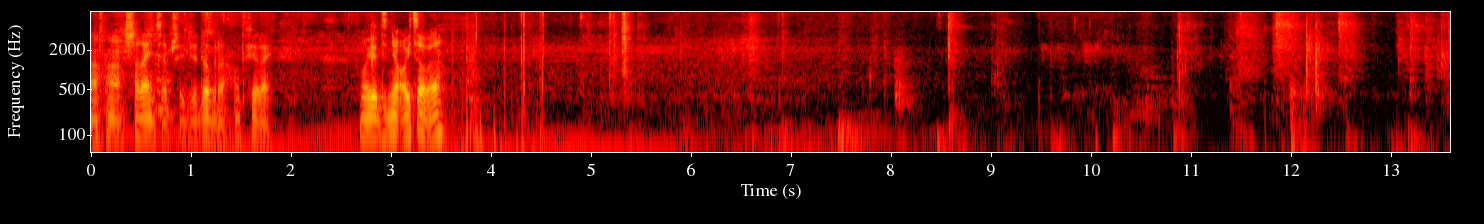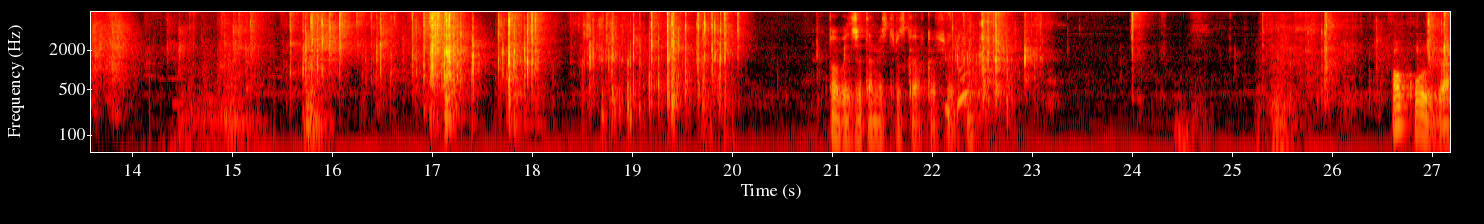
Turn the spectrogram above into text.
Aha, szarańca przyjdzie. Dobra, otwieraj. Moje dnie ojcowe. Powiedz, że tam jest truskawka w środku. O kurde.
